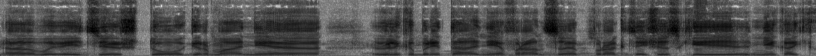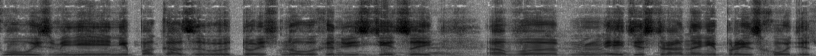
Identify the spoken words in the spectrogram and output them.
Э, вы видите, что Германия, Великобритания, Франция практически никакого изменения не показывают. То есть новых инвестиций в эти страны не происходит.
